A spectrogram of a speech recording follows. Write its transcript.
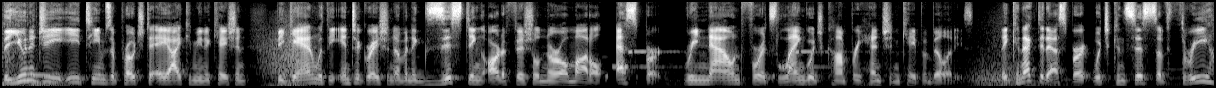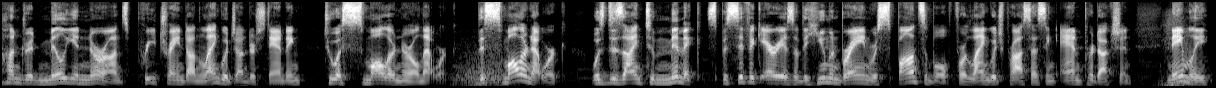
The UniGE team's approach to AI communication began with the integration of an existing artificial neural model, SBERT, renowned for its language comprehension capabilities. They connected SBERT, which consists of 300 million neurons pre-trained on language understanding, to a smaller neural network. This smaller network was designed to mimic specific areas of the human brain responsible for language processing and production, namely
